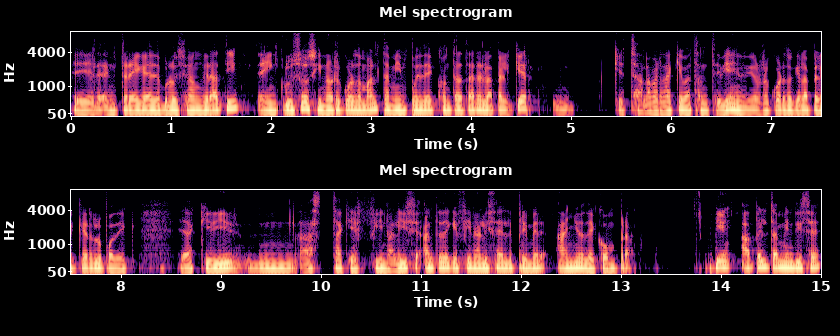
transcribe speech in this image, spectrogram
entrega y devolución gratis, e incluso, si no recuerdo mal, también puedes contratar el Apple Care que está la verdad que bastante bien. Yo recuerdo que el Apple Care lo podéis adquirir mm, hasta que finalice, antes de que finalice el primer año de compra. Bien, Apple también dice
